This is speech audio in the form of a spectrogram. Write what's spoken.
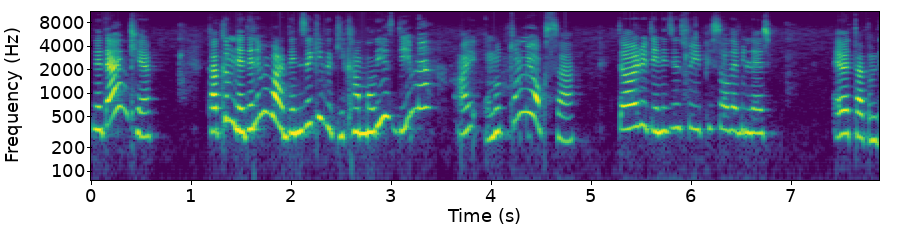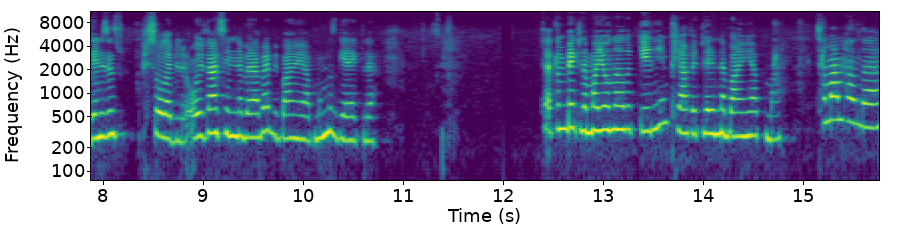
Neden ki? Tatlım nedeni mi var? Denize girdik. Yıkanmalıyız değil mi? Ay unuttum yoksa? Doğru denizin suyu pis olabilir. Evet tatlım denizin pis olabilir. O yüzden seninle beraber bir banyo yapmamız gerekli. Tatlım bekle mayonu alıp geleyim. Kıyafetlerine banyo yapma. Tamam hala.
